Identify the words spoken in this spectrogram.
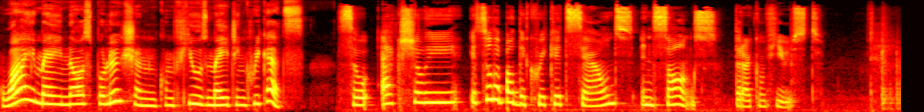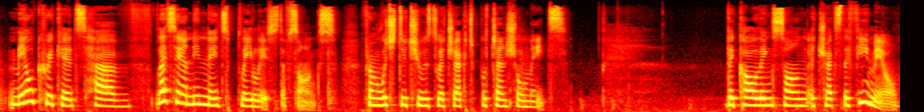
Why may noise pollution confuse mating crickets? So, actually, it's all about the cricket sounds and songs that are confused. male crickets have, let's say, an innate playlist of songs from which to choose to attract potential mates. The calling song attracts the female.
